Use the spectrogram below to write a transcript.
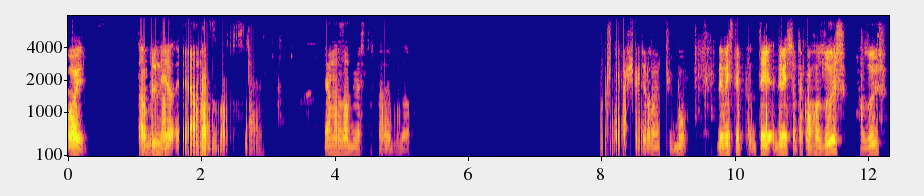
Ой. Та блін, я, я нас забрав. Я назад вместо вперед здав. Дивись, ти, ти дивись, отако газуєш, газуєш.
